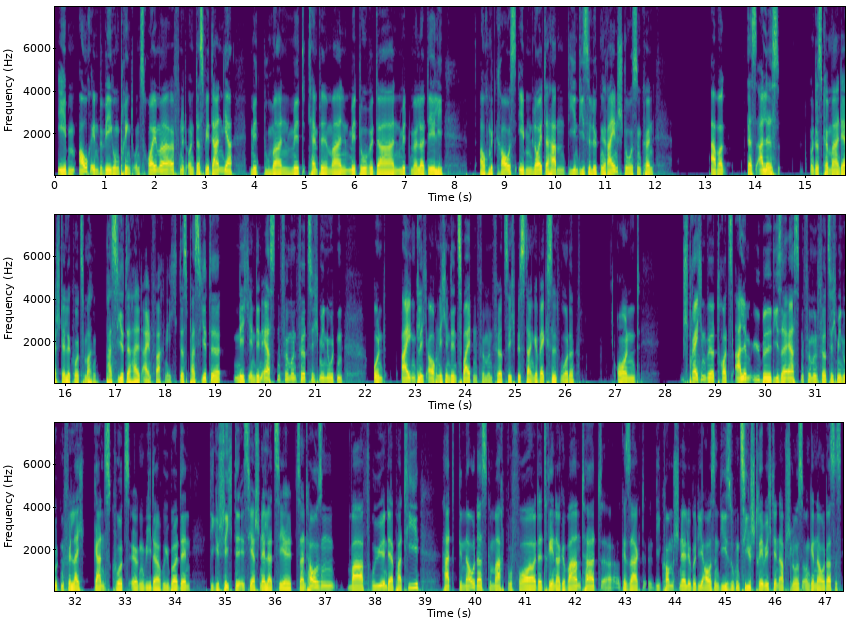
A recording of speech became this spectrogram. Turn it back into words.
eben auch in Bewegung bringt, uns Räume eröffnet und dass wir dann ja mit Dumann, mit Tempelmann, mit Dovedan, mit Möller-Deli, auch mit Kraus eben Leute haben, die in diese Lücken reinstoßen können. Aber das alles, und das können wir an der Stelle kurz machen, passierte halt einfach nicht. Das passierte nicht in den ersten 45 Minuten und eigentlich auch nicht in den zweiten 45, bis dann gewechselt wurde. Und sprechen wir trotz allem Übel dieser ersten 45 Minuten vielleicht ganz kurz irgendwie darüber, denn die Geschichte ist ja schnell erzählt. Sandhausen war früh in der Partie, hat genau das gemacht, wovor der Trainer gewarnt hat, äh, gesagt, die kommen schnell über die Außen, die suchen zielstrebig den Abschluss und genau das ist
